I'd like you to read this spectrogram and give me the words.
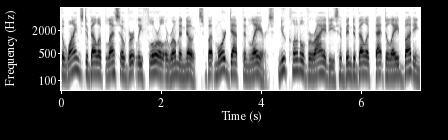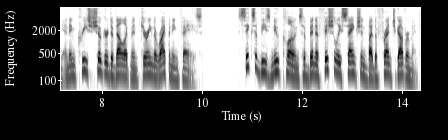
the wines develop less overtly floral aroma notes but more depth and layers. New clonal varieties have been developed that delay budding and increase sugar development during the ripening phase. Six of these new clones have been officially sanctioned by the French government.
